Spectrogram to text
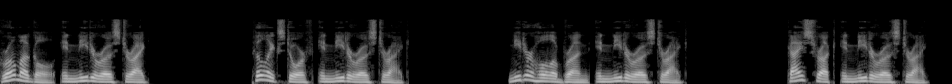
Großmugl in Niederösterreich Pillichsdorf in Niederösterreich Niederhollabrunn in Niederösterreich Gaisruck in Niederösterreich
